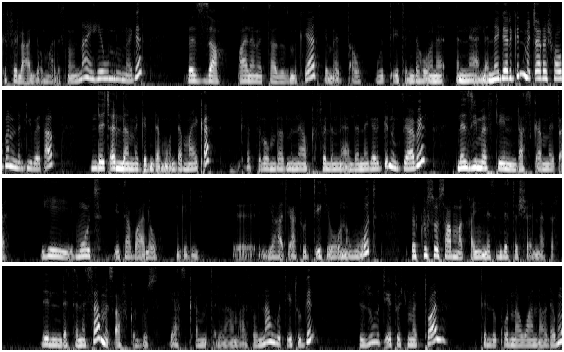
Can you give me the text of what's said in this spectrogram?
ክፍል አለው ማለት ነው። እና ይሄ ሁሉ ነገር በዛ ባለመታዘዝ ምክንያት የመጣው ውጤት እንደሆነ እናያለን። ነገር ግን መጨረሻው ግን እንዲህ በጣም እንደ ጨለመ ግን ደግሞ እንደማይቀር ቀጥሎም በምናየው ክፍል እናያለን። ነገር ግን እግዚአብሔር ለዚህ መፍትሄን እንዳስቀመጠ ይሄ ሞት የተባለው እንግዲህ የኃጢአት ውጤት የሆነው ሞት በክርስቶስ አማካኝነት እንደተሸነፈ ድል እንደተነሳ መጽሐፍ ቅዱስ ያስቀምጥልናል ማለት ነው። እና ውጤቱ ግን ብዙ ውጤቶች መጥተዋል። ትልቁና ዋናው ደግሞ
